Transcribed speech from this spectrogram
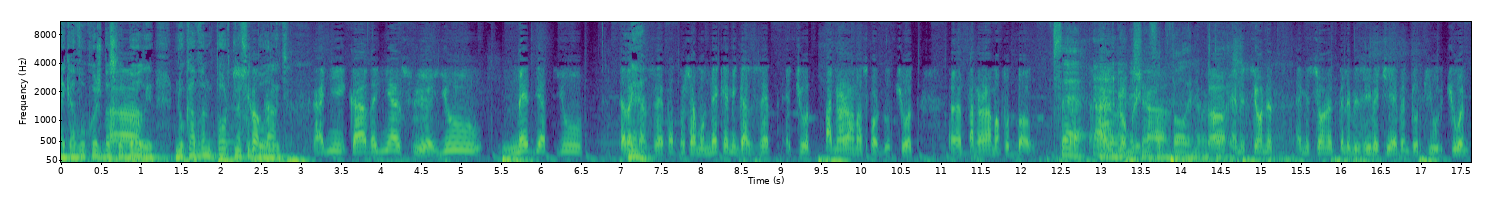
Ai ka vu kosh basketbolli, nuk ka vënë portën e futbollit. Ka, ka një ka edhe një arsye. Ju mediat ju edhe ne. gazetat, për shembull, ne kemi gazetë quhet Panorama Sport, duhet të quhet uh, Panorama Futboll. Pse? Ai rubrika futbollin e vërtetë. Po, emisionet, emisionet televizive që jepen duhet të quhen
